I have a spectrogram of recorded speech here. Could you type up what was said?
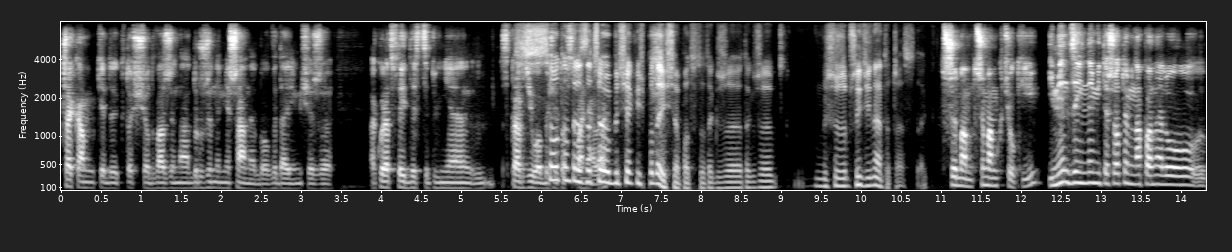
czekam, kiedy ktoś się odważy na drużyny mieszane, bo wydaje mi się, że akurat w tej dyscyplinie sprawdziłoby Są się to tam teraz zaczęły być jakieś podejścia pod to, także, także myślę, że przyjdzie na to czas. Tak. Trzymam, trzymam kciuki i między innymi też o tym na panelu,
